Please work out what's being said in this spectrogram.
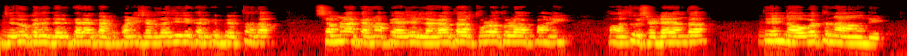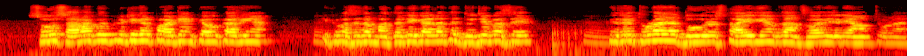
ਜਦੋਂ ਕਦੇ ਦਿਲ ਕਰਿਆ ਘੱਟ ਪਾਣੀ ਛੱਡਦਾ ਜਿਹਦੇ ਕਰਕੇ ਬਿਪਤਾ ਦਾ ਸਾਹਮਣਾ ਕਰਨਾ ਪਿਆ ਜੇ ਲਗਾਤਾਰ ਥੋੜਾ ਥੋੜਾ ਪਾਣੀ ਫालतू ਛੱਡਿਆ ਜਾਂਦਾ ਤੇ ਨੌਬਤ ਨਾ ਆਉਂਦੀ। ਸੋ ਸਾਰਾ ਕੋਈ ਪੋਲੀਟੀਕਲ ਪਾਰਟੀਆਂ ਕਿਉਂ ਕਰ ਰਹੀਆਂ? ਇੱਕ ਪਾਸੇ ਤਾਂ ਮਦਦ ਦੀ ਗੱਲ ਹੈ ਤੇ ਦੂਜੇ ਪਾਸੇ ਹਮ, ਥੋੜਾ ਜਿਹਾ ਦੂਰ ਸਥਾਈ ਦੀਆਂ ਵਿਧਾਨ ਸਭਾ ਦੀ ਜਿਹੜੀ ਆਮ ਚੋਣਾਂ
